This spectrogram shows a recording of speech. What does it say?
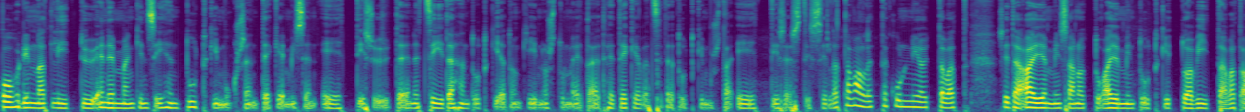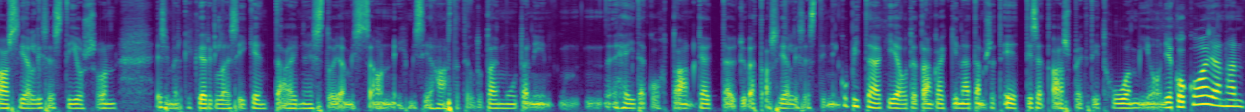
pohdinnat liittyy enemmänkin siihen tutkimuksen tekemisen eettisyyteen. Että siitähän tutkijat on kiinnostuneita, että he tekevät sitä tutkimusta eettisesti sillä tavalla, että kunnioittavat sitä aiemmin sanottua, aiemmin tutkittua, viittaavat asiallisesti, jos on esimerkiksi erilaisia kenttäaineistoja, missä on ihmisiä haastateltu tai muuta, niin heitä kohtaan käyttäytyvät asiallisesti niin kuin pitääkin ja otetaan kaikki nämä tämmöiset eettiset aspektit huomioon. Ja koko ajanhan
